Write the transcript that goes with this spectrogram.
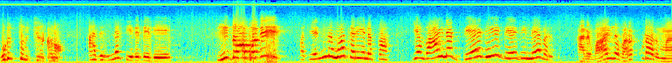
கொடுத்து வச்சிருக்கணும். அது இல்ல சீதபேதி சீதாபதி! அது என்னமோ தெரியலப்பா. என் வாயில பேதி பேதின்னே வருது. அது வாயில வரக்கூடாதுமா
